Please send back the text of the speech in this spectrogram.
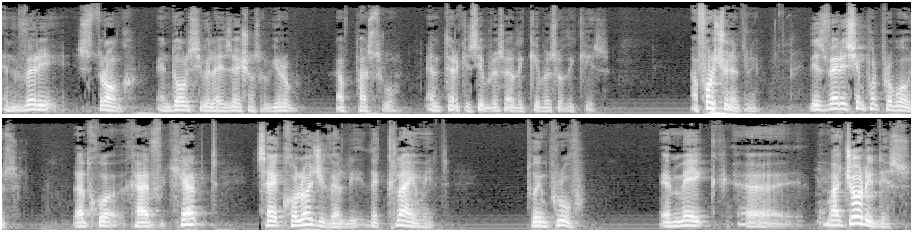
and very strong and old civilizations of Europe have passed through, and Turkish Cypriots are the keepers of the keys. Unfortunately, this very simple proposal that have helped psychologically the climate to improve and make uh, majorities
